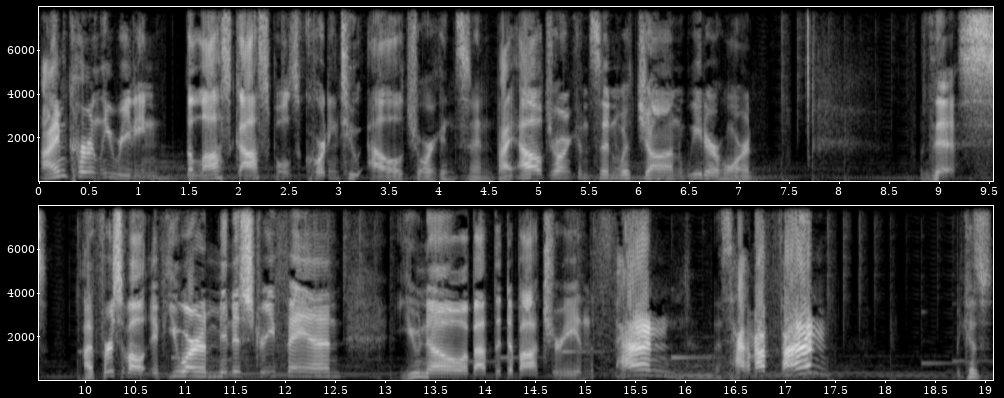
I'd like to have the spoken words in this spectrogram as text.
I'm currently reading The Lost Gospels according to Al Jourgensen by Al Jourgensen with Jon Wiederhorn. This, uh, first of all, if you are a ministry fan, you know about the debauchery and the fun. Let's talk about fun. Because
